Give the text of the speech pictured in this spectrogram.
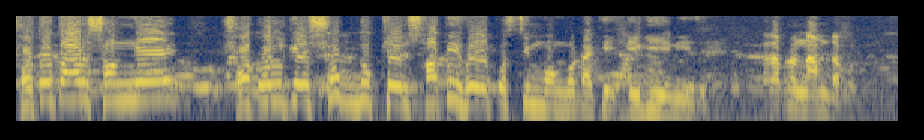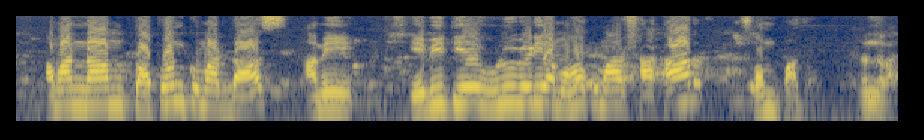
সততার সঙ্গে সকলকে সুখ দুঃখের সাথী হয়ে পশ্চিমবঙ্গটাকে এগিয়ে নিয়ে যেতে। আপনার নামটা বলবেন। আমার নাম তপন কুমার দাস আমি এবিটিএ উলুবেড়িয়া মহকুমার শাখার সম্পাদক। ধন্যবাদ।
